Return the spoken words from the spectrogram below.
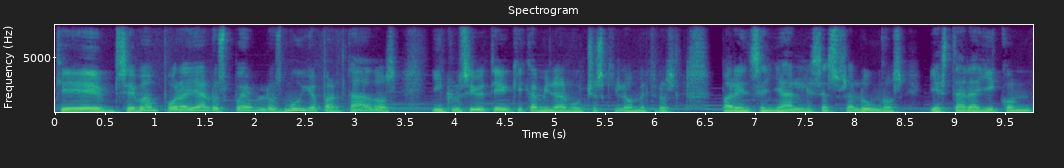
que se van por allá a los pueblos muy apartados, inclusive tienen que caminar muchos kilómetros para enseñarles a sus alumnos y estar allí con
